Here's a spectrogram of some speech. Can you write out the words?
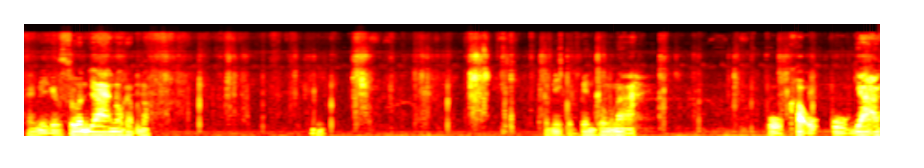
ทางนี้ก็สวนยางเนาะครับเนาะทางนี้ก็เป็นทงหน้าปลูกเขาปลูกยาง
